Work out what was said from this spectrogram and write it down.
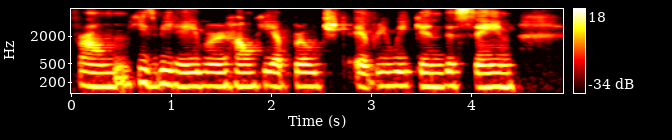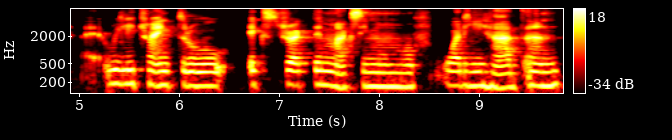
from his behavior, how he approached every weekend the same, really trying to extract the maximum of what he had. And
